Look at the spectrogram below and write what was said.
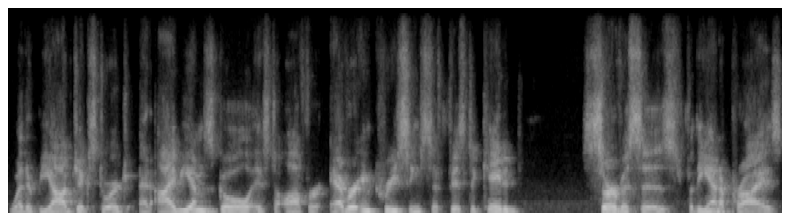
whether it be object storage, at IBM's goal is to offer ever increasing sophisticated services for the enterprise,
